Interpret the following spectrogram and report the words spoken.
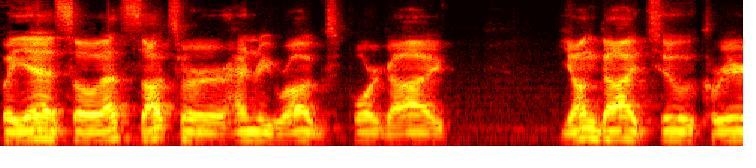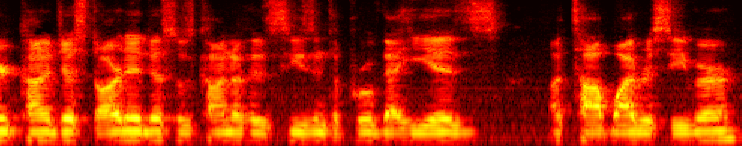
But yeah, so that sucks for Henry Ruggs. Poor guy. Young guy, too. Career kind of just started. This was kind of his season to prove that he is a top wide receiver.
